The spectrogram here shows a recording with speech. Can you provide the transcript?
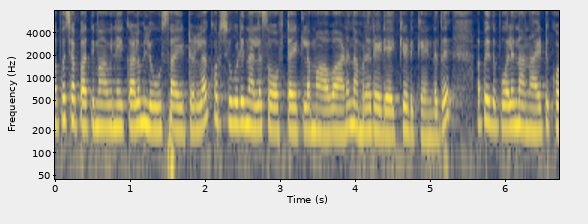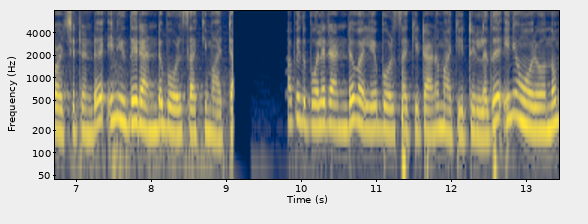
അപ്പോൾ ചപ്പാത്തി മാവിനേക്കാളും ലൂസായിട്ടുള്ള കുറച്ചുകൂടി നല്ല സോഫ്റ്റ് ആയിട്ടുള്ള മാവാണ് നമ്മൾ റെഡിയാക്കി എടുക്കേണ്ടത്. അപ്പോൾ ഇതുപോലെ നന്നായിട്ട് കുഴച്ചിട്ടുണ്ട്. ഇനി ഇത് രണ്ട് ബോൾസാക്കി മാറ്റാം. അപ്പോൾ ഇതുപോലെ രണ്ട് വലിയ ബോൾസ് ആക്കിയിട്ടാണ് മാറ്റിയിട്ടുള്ളത്. ഇനി ഓരോന്നും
